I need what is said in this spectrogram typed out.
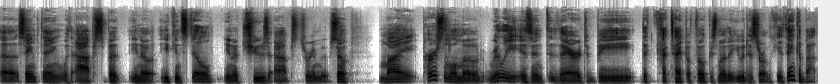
uh, same thing with apps, but you know you can still you know choose apps to remove. So my personal mode really isn't there to be the type of focus mode that you would historically think about.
